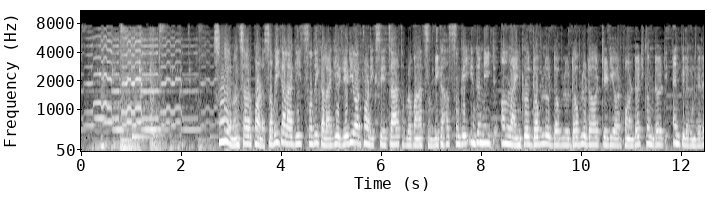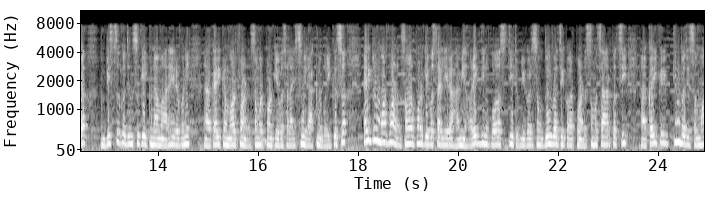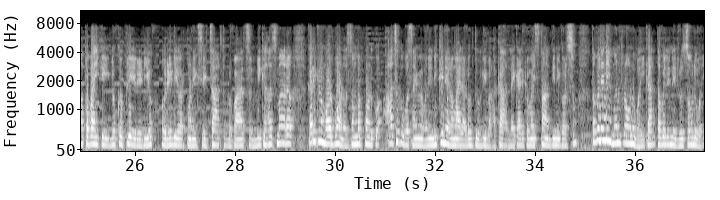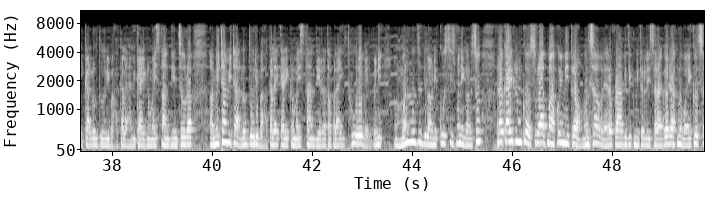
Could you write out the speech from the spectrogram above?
सुन्दै हुनुहुन्छ अर्पण सबैका लागि सधैँका लागि रेडियो अर्पण एक सय चार थप्लो पाँच मेगासँगै इन्टरनेट अनलाइनको W W W dot radio Arpan dot com dot NP login गरेर विश्वको जुनसुकै कुनामा रहेर पनि कार्यक्रम अर्पण समर्पणको व्यवसायलाई सुनिराख्नु भएको छ। कार्यक्रम अर्पण समर्पणको व्यवसाय लिएर हामी हरेक दिन उपस्थित हुने गर्छौँ। दुई बजेको अर्पण समाचारपछि करिब करिब तिन बजेसम्म तपाईँकै लोकप्रिय रेडियो रेडियो अर्पण एक सय चार थप्लो पाँच र कार्यक्रम अर्पण समर्पणको आजको बसाइमा भने निकै नै रमाइलो लोकदोहोरी भाकाहरूलाई कार्यक्रममा स्थान दिने गर्छौँ। तपाईँले नै मन पराउनु भएका तपाईँले नै रुचाउनु भएका लोकदोहोरी भाकालाई हामी कार्यक्रममा स्थान दिन्छौँ र मिठा मिठा लोकदोहोरी भाकालाई कार्यक्रममा स्थान दिएर तपाईँलाई थोरै भए पनि मनोरञ्जन दिलाउने कोसिस पनि गर्छौँ। र कार्यक्रमको सुरुवातमा कोही मित्र हुनुहुन्छ भनेर प्राविधिक मित्रले इसारा गरिराख्नु भएको छ।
